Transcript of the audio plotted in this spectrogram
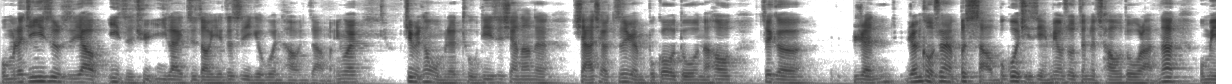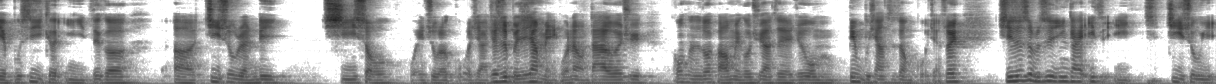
我们的经济是不是要一直去依赖制造业，这是一个问号，你知道吗？因为基本上我们的土地是相当的狭小，资源不够多，然后这个人人口虽然不少，不过其实也没有说真的超多了。那我们也不是一个以这个呃技术人力吸收为主的国家，就是不是像美国那种大家都会去工程师都跑到美国去啊这些，就是我们并不像是这种国家，所以。其实是不是应该一直以技术业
